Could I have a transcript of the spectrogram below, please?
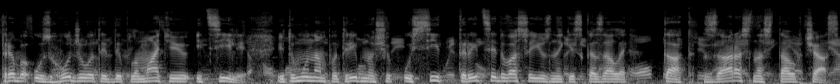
Треба узгоджувати дипломатію і цілі, і тому нам потрібно, щоб усі 32 союзники сказали так, зараз настав час,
